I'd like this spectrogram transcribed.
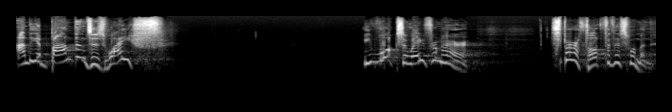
and he abandons his wife. He walks away from her. Spare a thought for this woman.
